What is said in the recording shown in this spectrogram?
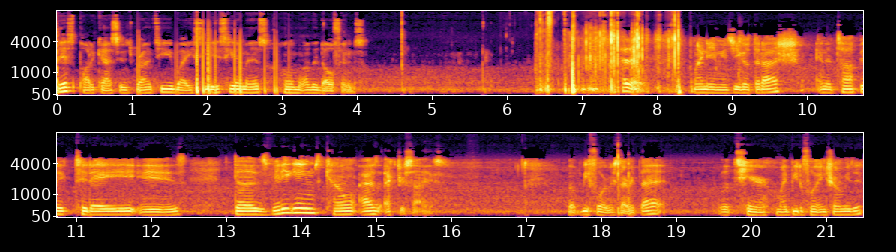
This podcast is brought to you by CACMS, home of the Dolphins. Hello, my name is Yigo Tarash, and the topic today is Does video games count as exercise? But before we start with that, let's hear my beautiful intro music.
